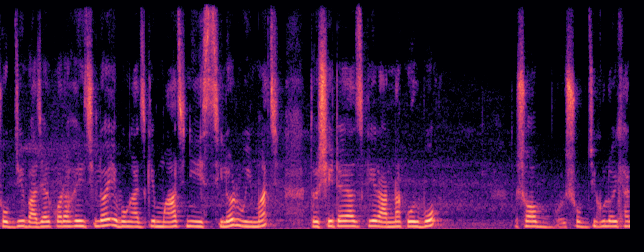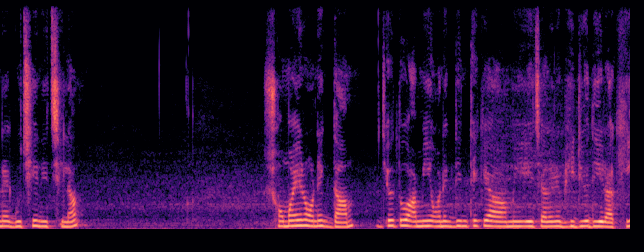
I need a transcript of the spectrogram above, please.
সবজির বাজার করা হয়েছিল এবং আজকে মাছ নিয়ে এসেছিল, রুই মাছ। তো সেটাই আজকে রান্না করব। সব সবজিগুলো এখানে গুছিয়ে নিচ্ছিলাম। সময়ের অনেক দাম। যেহেতু আমি অনেক দিন থেকে আমি এই চ্যানেলে ভিডিও দিয়ে রাখি,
